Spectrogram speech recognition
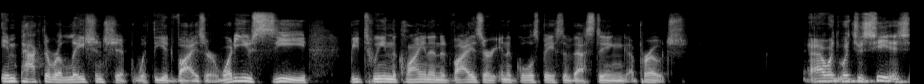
impact the relationship with the advisor? What do you see between the client and advisor in a goals-based investing approach? Uh, what, what you see is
